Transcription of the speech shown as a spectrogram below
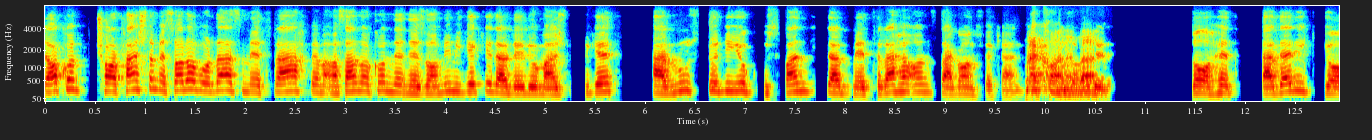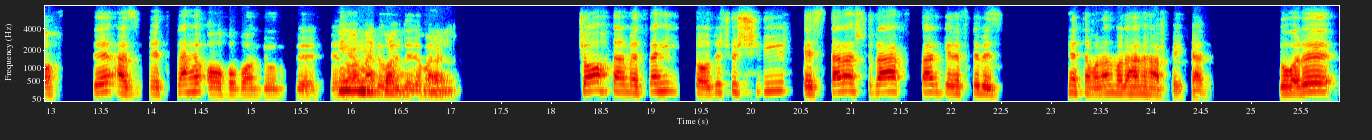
نکن چهار پنج تا مثال آورده از مطرح به مثلا نکن نظامی میگه که در لیلی و مجنون میگه هر روز شدی و گوسفندی در مطرح آن سگان فکندی. مکانه بله. زاهد قدری یافته از مطرح آهوان دروده این هم نظامی دوباره مکانه. بله. شاه در مطرحی ایستاده چو شیر استرش رقص بر گرفته به زیر این احتمالاً مال همین حرف کرده دوباره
